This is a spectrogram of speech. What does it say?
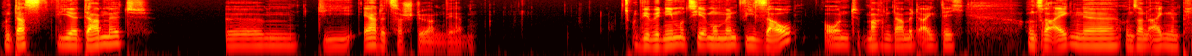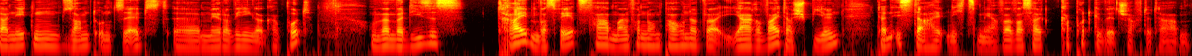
und dass wir damit ähm, die Erde zerstören werden. Wir benehmen uns hier im Moment wie Sau und machen damit eigentlich unsere eigene, unseren eigenen Planeten samt uns selbst äh, mehr oder weniger kaputt. Und wenn wir dieses Treiben, was wir jetzt haben, einfach noch ein paar hundert Jahre weiterspielen, dann ist da halt nichts mehr, weil wir es halt kaputt gewirtschaftet haben.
